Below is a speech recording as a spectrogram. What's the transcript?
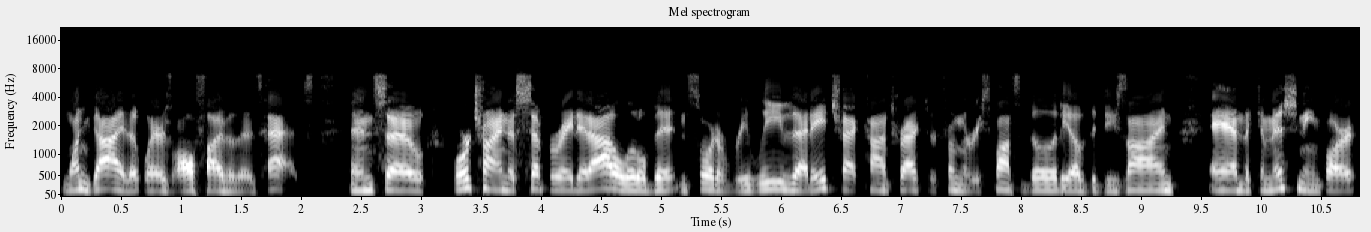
one guy that wears all five of those hats. And so we're trying to separate it out a little bit and sort of relieve that HVAC contractor from the responsibility of the design and the commissioning part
